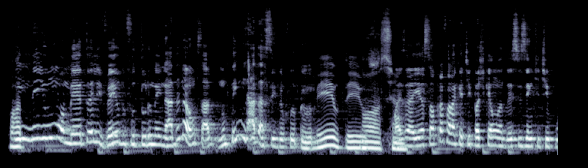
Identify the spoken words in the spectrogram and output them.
Porra. E em nenhum momento ele veio do futuro nem nada, não, sabe? Não tem nada assim do futuro. Meu Deus. Nossa. Mas aí é só pra falar que, tipo, acho que é uma desses em que, tipo,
